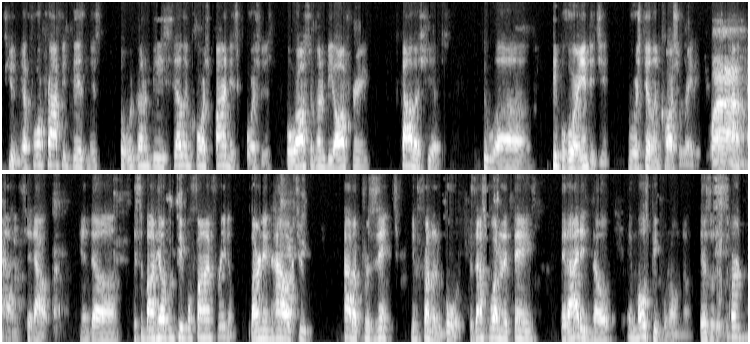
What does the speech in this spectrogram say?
excuse me, a for-profit business. So we're going to be selling correspondence courses, but we're also going to be offering scholarships to uh, people who are indigent, who are still incarcerated. Wow. Balance it out. And uh, it's about helping people find freedom, learning how to how to present in front of the board. Because that's one of the things that I didn't know, and most people don't know. There's a certain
